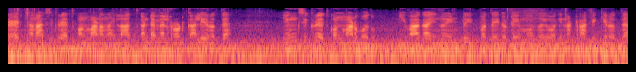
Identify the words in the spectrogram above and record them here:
ರೇಟ್ ಚೆನ್ನಾಗಿ ಸಿಕ್ಕರೆ ಎತ್ಕೊಂಡು ಮಾಡೋಣ. ಇಲ್ಲ, ಹತ್ತು ಗಂಟೆ ಮೇಲೆ ರೋಡ್ ಖಾಲಿ ಇರುತ್ತೆ. ಹೆಂಗೆ ಸಿಕ್ಕರೆ ಎತ್ಕೊಂಡು ಮಾಡ್ಬೋದು. ಇವಾಗ ಇನ್ನೂ ಎಂಟು ಇಪ್ಪತ್ತೈದು ಟೈಮು ಸೊ ಇವಾಗ ಇನ್ನೂ ಟ್ರಾಫಿಕ್ ಇರುತ್ತೆ.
